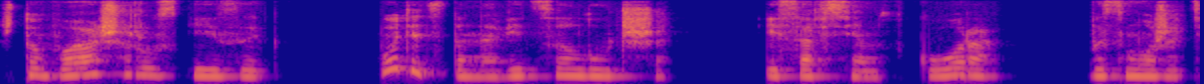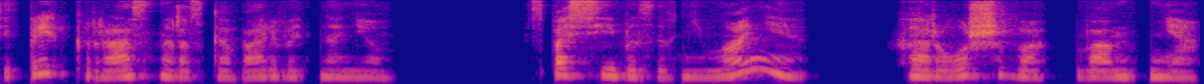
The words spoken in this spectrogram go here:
что ваш русский язык будет становиться лучше, и совсем скоро вы сможете прекрасно разговаривать на нем. Спасибо за внимание. Хорошего вам дня!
